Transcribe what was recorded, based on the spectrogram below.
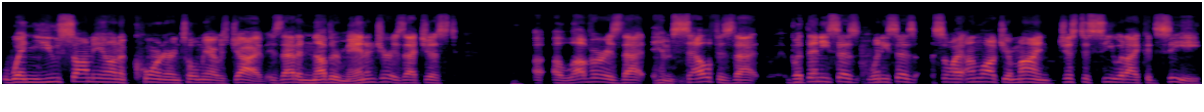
when you saw me on a corner and told me i was jive is that another manager? Is that just a, a lover? Is that himself? Is that but then he says when he says so i unlocked your mind just to see what i could see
